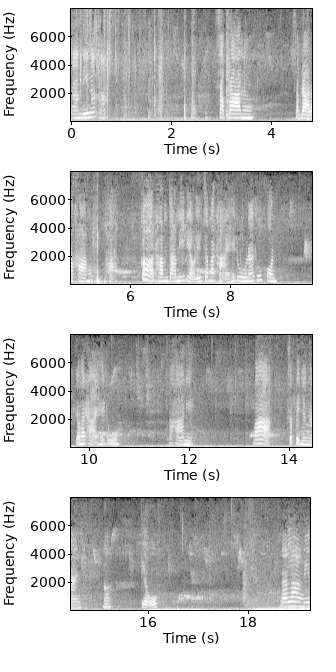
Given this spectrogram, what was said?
ตามนี้นะคะ สัปดาห์หนึ่งสัปดาห์ละครั้งค่ะ ก็ทำตามนี้เดี๋ยวเล็กจะมาถ่ายให้ดูนะทุกคน จะมาถ่ายให้ดู นะคะนี่ ว่าจะเป็นยังไงเนาะเดี๋ยว ด้านล่างนี่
